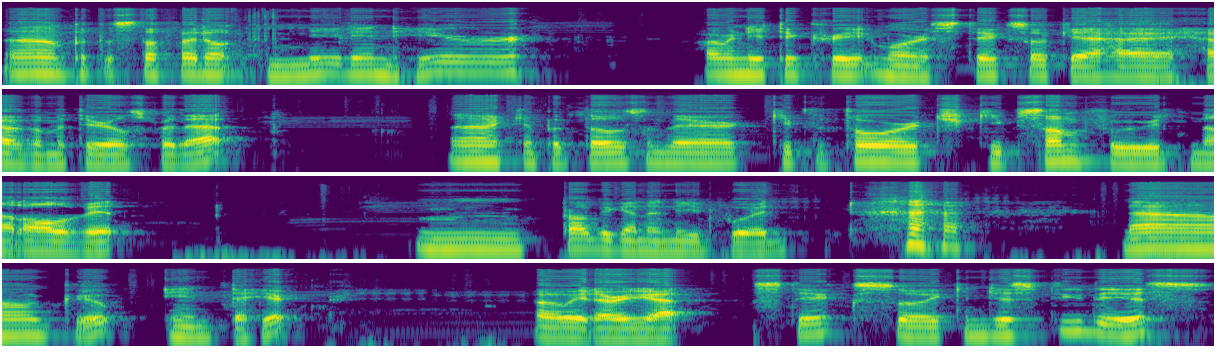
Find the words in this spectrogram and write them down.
Um, put the stuff I don't need in here. Probably need to create more sticks. Okay, I have the materials for that. I can put those in there. Keep the torch. Keep some food, not all of it. Mm, probably gonna need wood. now go into here. Oh wait, I already got sticks, so I can just do this.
